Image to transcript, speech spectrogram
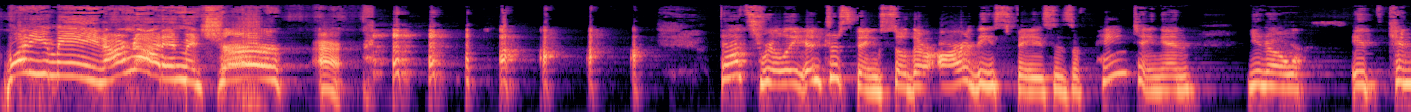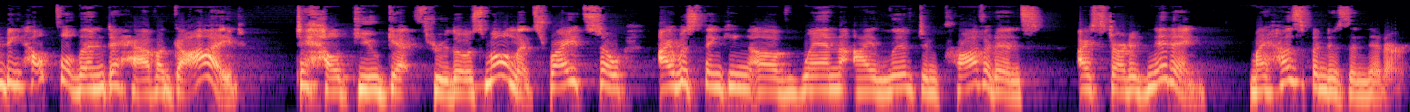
What do you mean? I'm not immature. Uh. That's really interesting. So there are these phases of painting and, you know, it can be helpful then to have a guide to help you get through those moments, right? So I was thinking of when I lived in Providence, I started knitting my husband is a knitter.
